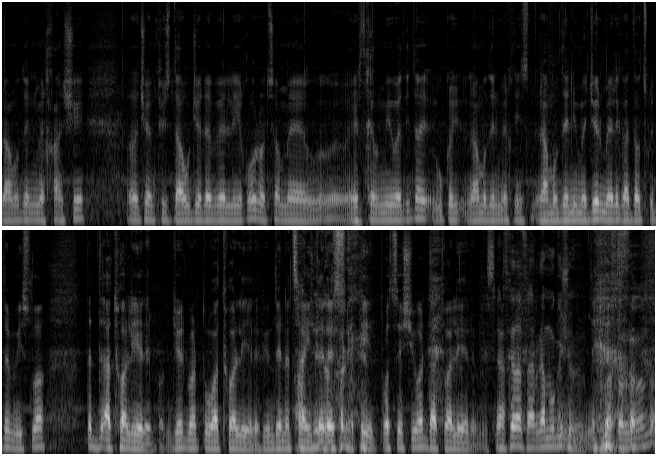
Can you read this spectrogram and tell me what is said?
რამოდენიმე ხანში ჩემთვის დაუჯერებელი იყო, როცა მე ერთხელ მივედი და უკვე რამოდენიმე ხნის რამოდენიმეჯერ მე გადავწყვიტე მისვლა და დათვალიერება. ჯერ მარტო ათვალიერებ, იმდენად საინტერესოა, კი, პროცესში ვარ დათვალიერების რა. ერთხელაც არ გამოგიშვები ბატონო და?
